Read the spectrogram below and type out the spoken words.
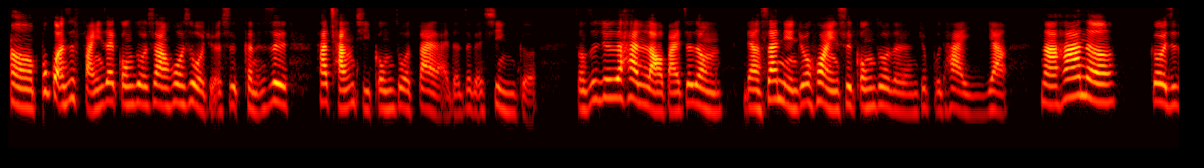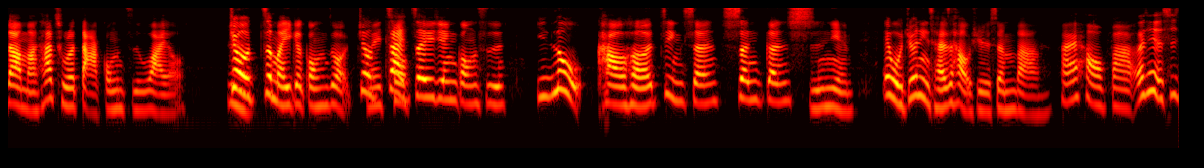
呃，不管是反映在工作上，或是我觉得是可能是他长期工作带来的这个性格。总之就是和老白这种两三年就换一次工作的人就不太一样。那他呢，各位知道吗？他除了打工之外哦，就这么一个工作，就在这一间公司。一路考核晋升，深耕十年，哎，我觉得你才是好学生吧？还好吧，而且是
